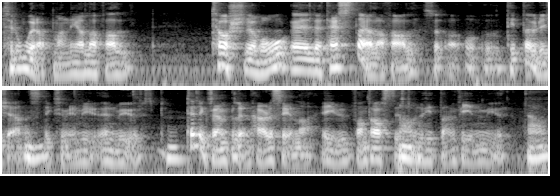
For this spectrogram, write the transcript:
tror att man i alla fall törs våga, eller testa i alla fall. Så, och, och titta hur det känns liksom, i en myr. En myr. Till exempel en hälsena är ju fantastiskt Ja. om du hittar en fin myr. Ja.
